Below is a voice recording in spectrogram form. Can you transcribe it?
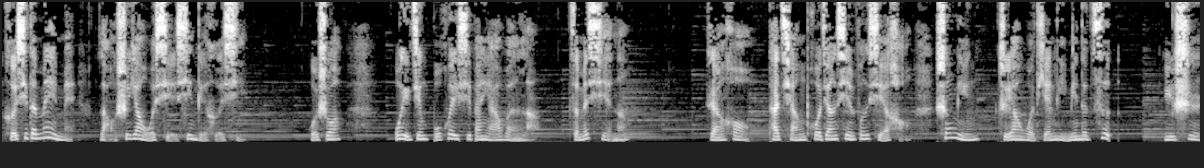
荷西的妹妹老是要我写信给荷西，我说我已经不会西班牙文了，怎么写呢？然后他强迫将信封写好，声明只要我填里面的字。于是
